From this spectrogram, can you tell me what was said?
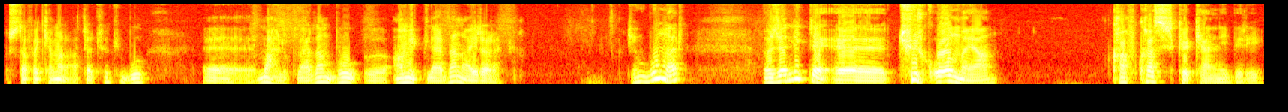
Mustafa Kemal Atatürk'ü bu e, mahluklardan, bu e, amiplerden ayırarak. Şimdi bunlar özellikle e, Türk olmayan Kafkas kökenli biri,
